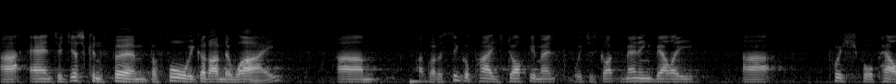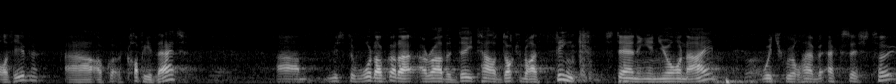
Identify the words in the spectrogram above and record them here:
Uh, and to just confirm, before we got underway, um, I've got a single-page document which has got Manning Valley uh, push for palliative. Uh, I've got a copy of that. Um, Mr Wood, I've got a, a rather detailed document, I think, standing in your name, which we'll have access to.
